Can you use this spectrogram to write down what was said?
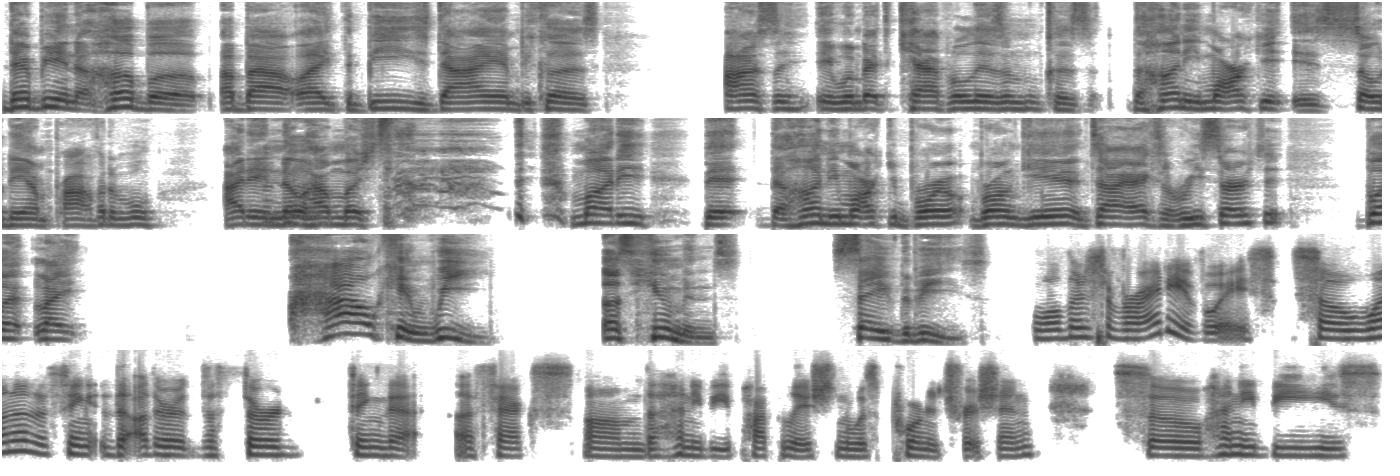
there being a hubbub about like the bees dying because honestly, it went back to capitalism because the honey market is so damn profitable. I didn't know how much money that the honey market brought brung in until I actually researched it. But like, how can we, us humans, save the bees? Well, there's a variety of ways. So one of the thing, the other, the third thing that affects um, the honeybee population was poor nutrition. So honeybees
